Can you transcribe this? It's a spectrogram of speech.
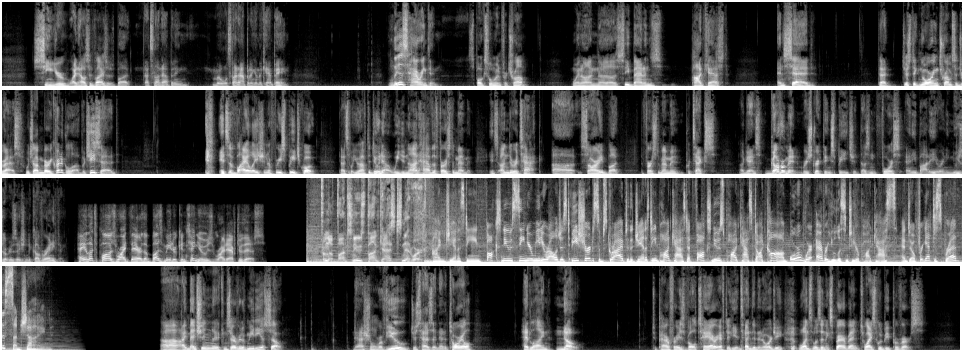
senior White House advisors, but that's not happening Well, it's not happening in the campaign. Liz Harrington, spokeswoman for Trump, went on uh, Steve Bannon's podcast and said that just ignoring Trump's address, which I'm very critical of, but she said it's a violation of free speech. Quote, that's what you have to do now. We do not have the First Amendment, it's under attack. Uh, sorry, but the First Amendment protects against government restricting speech. It doesn't force anybody or any news organization to cover anything. Hey, let's pause right there. The buzz meter continues right after this. From the Fox News Podcasts Network. I'm Janice Dean, Fox News senior meteorologist. Be sure to subscribe to the Janice Dean podcast at foxnewspodcast.com or wherever you listen to your podcasts. And don't forget to spread the sunshine. Uh, I mentioned the conservative media, so National Review just has an editorial headline No. To paraphrase Voltaire after he attended an orgy, once was an experiment, twice would be perverse.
